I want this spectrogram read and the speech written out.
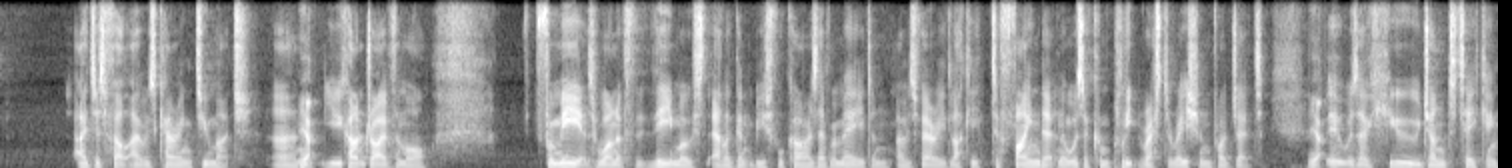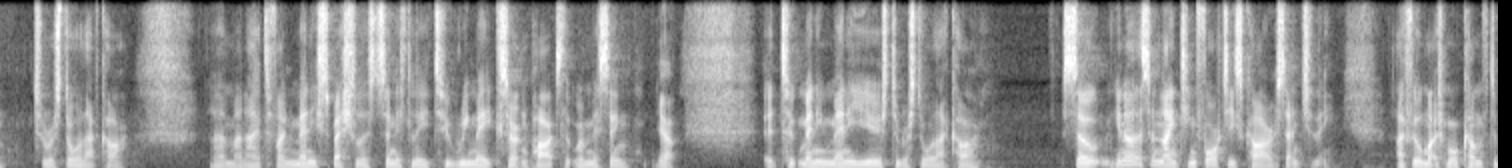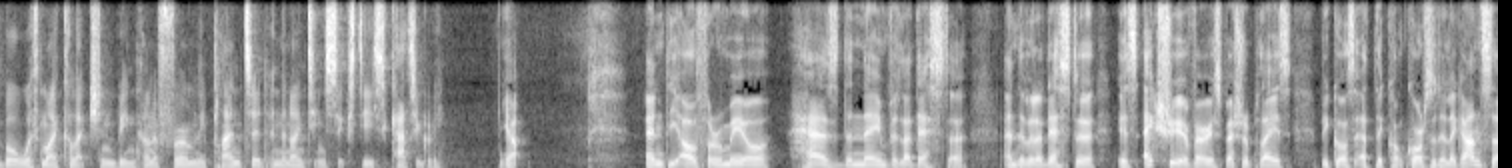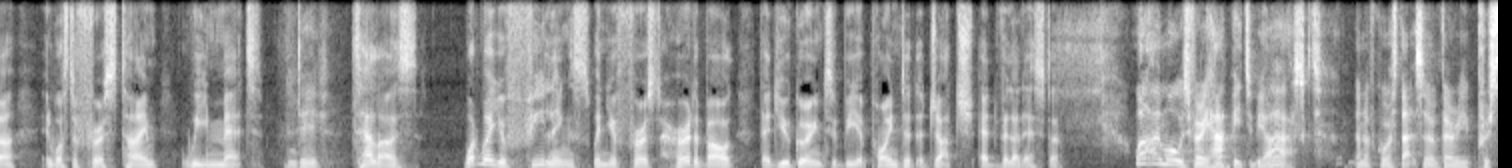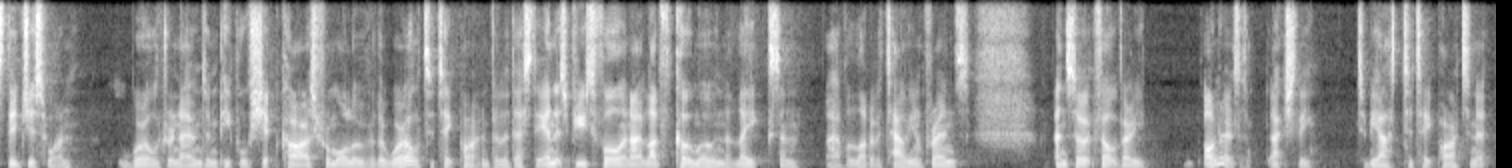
I just felt I was carrying too much. And Yeah. you can't drive them all. For me, it's one of the most elegant, beautiful cars ever made. And I was very lucky to find it. And it was a complete restoration project. Yeah. It was a huge undertaking to restore that car. Um, and I had to find many specialists in Italy to remake certain parts that were missing Yeah. it took many many years to restore that car so you know it's a 1940s car essentially i feel much more comfortable with my collection being kind of firmly planted in the 1960s category Yeah. And the Alfa Romeo has the name Villa d'Este. And the Villa d'Este is actually a very special place because at the Concorso d'Eleganza, it was the first time we met. indeed Tell us, what were your feelings when you first heard about that you're going to be appointed a judge at Villa d'Este? Well, I'm always very happy to be asked. And of course, that's a very prestigious one, world renowned, and people ship cars from all over the world to take part in Villa d'Este. And it's beautiful, and I love Como and the lakes, and I have a lot of Italian friends. And so it felt very honored, actually, to be asked to take part in it.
